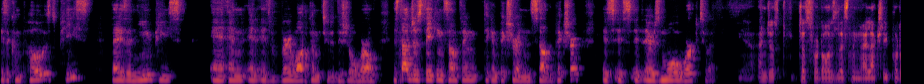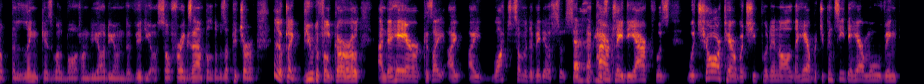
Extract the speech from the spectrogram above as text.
is a composed piece that is a new piece and, and, and it's very welcome to the digital world. It's not just taking something, taking a picture and sell the picture. It's it's it, there's more work to it. Yeah, and just just for those listening, I'll actually put up the link as well, both on the audio and the video. So, for example, there was a picture. Of it looked like beautiful girl and the hair, because I, I I watched some of the videos. So, so apparently the art was with short hair, but she put in all the hair. But you can see the hair moving.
